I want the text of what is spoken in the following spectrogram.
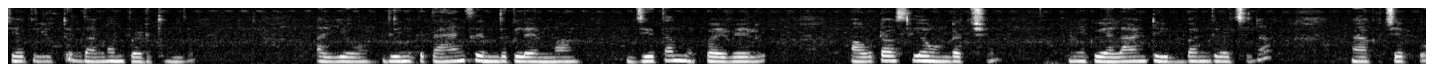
చేతులెత్తి దండం పెడుతుంది. అయ్యో దీనికి థ్యాంక్స్ ఎందుకులేమ్మా జీతం ముప్పై వేలు అవుట్ హౌస్లో ఉండొచ్చు. నీకు ఎలాంటి ఇబ్బంది వచ్చినా నాకు చెప్పు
